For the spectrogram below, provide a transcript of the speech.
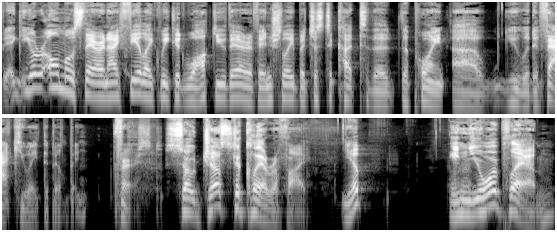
you're almost there, and I feel like we could walk you there eventually. But just to cut to the the point, uh, you would evacuate the building first. So, just to clarify, Yep. in your plan,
